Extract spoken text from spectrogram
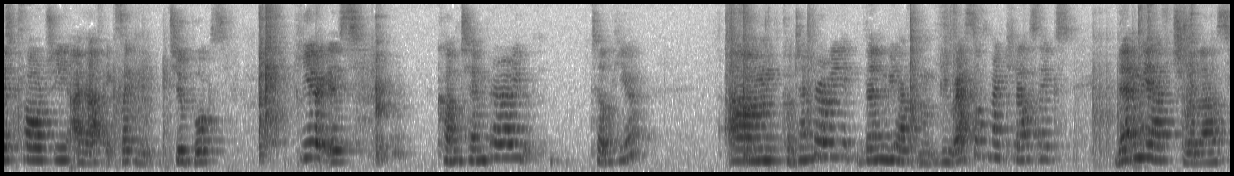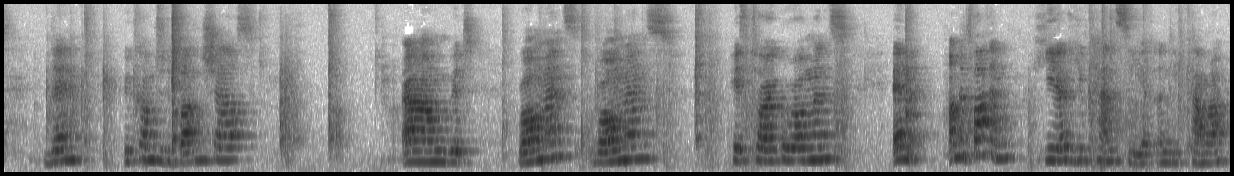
is poetry. I have exactly two books. Here is contemporary till here. Um, contemporary. Then we have the rest of my classics. Then we have thrillers. Then we come to the bottom shelves um, with romance, romance, historical romance, and on the bottom here, you can see it in the camera,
